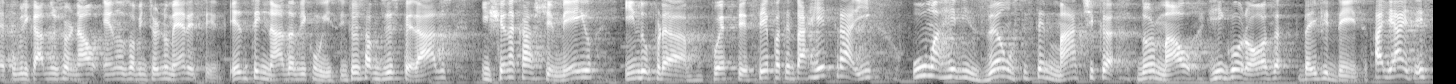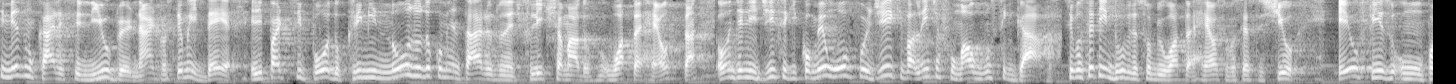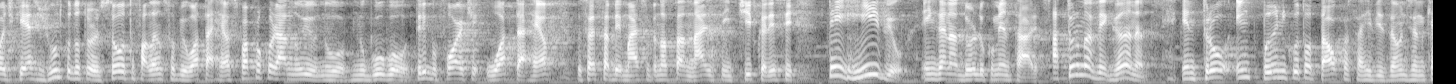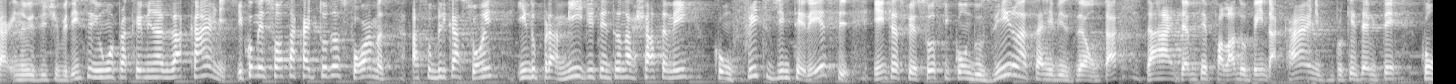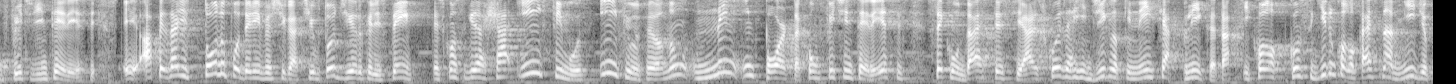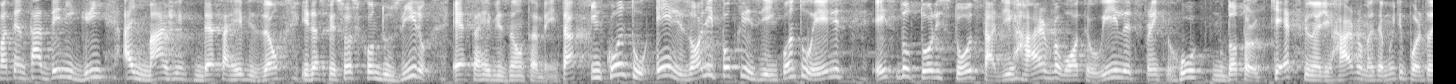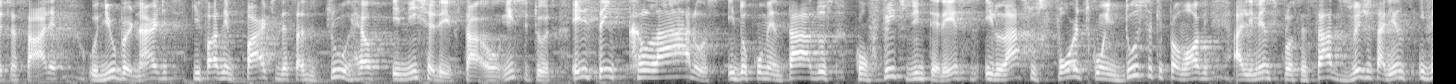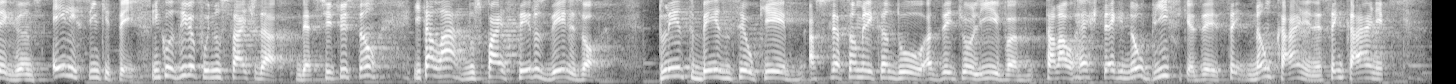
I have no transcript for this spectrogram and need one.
é publicado no jornal Annals of Internal Medicine. Eles não têm nada a ver com isso. Então eles estavam desesperados, enchendo a caixa de e-mail, indo para o FTC para tentar retrair uma revisão sistemática, normal, rigorosa da evidência. Aliás, esse mesmo cara, esse Neil Bernard, pra você ter uma ideia, ele participou do criminoso documentário do Netflix chamado What the Health, tá? Onde ele disse que comer um ovo por dia é equivalente a fumar alguns cigarros. Se você tem dúvidas sobre o What the Health, se você assistiu, eu fiz um podcast junto com o Dr. Souto falando sobre What the Health. Para procurar no, no, no, Google Tribo Forte What the Health, você vai saber mais sobre a nossa análise científica desse terrível enganador documentário. A turma vegana entrou em pânico total com essa revisão, dizendo que não existe evidência nenhuma para criminalizar a carne e começou a atacar de todas as formas as publicações, indo para a mídia e tentando achar também conflitos de interesse entre as pessoas que conduziram essa revisão, tá? Ah, eles devem ter falado bem da carne porque eles devem ter conflitos conflito de interesse. E, apesar de todo o poder investigativo, todo o dinheiro que eles têm, eles conseguiram achar ínfimos, ínfimos, não nem importa, conflitos de interesses secundários terciários, coisa ridícula que nem se aplica, tá? E colo conseguiram colocar isso na mídia para tentar denigrir a imagem dessa revisão e das pessoas que conduziram essa revisão também, tá? Enquanto eles, olha a hipocrisia, enquanto eles, esses doutores todos, tá? De Harvard, Walter Willett, Frank Hu, o Dr. Katz, que não é de Harvard, mas é muito importante nessa área, o Neil Bernard, que fazem parte dessa True Health Initiative, tá? O Institute, eles têm claros e documentados conflitos de interesses e laços fortes com a indústria que promove alimentos processados, vegetarianos e veganos. Eles sim que têm. Inclusive eu fui no site da, dessa instituição e tá lá nos parceiros deles, ó. Plant-based não sei o que, Associação Americana do Azeite de Oliva, tá lá o hashtag no beef, quer dizer, sem, não carne, né? Sem carne.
